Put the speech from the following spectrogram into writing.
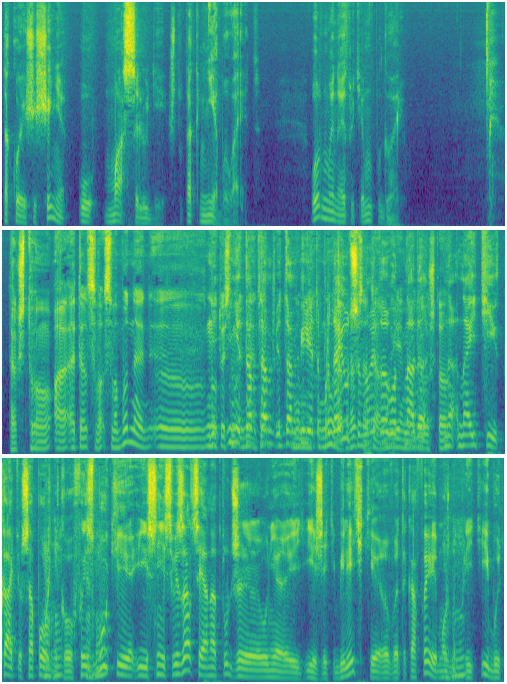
такое ощущение у массы людей, что так не бывает. Вот мы на эту тему поговорим. Так что, а это свободное, э, ну то есть нет, там, это, там, там билеты ну, продаются, да, но это да, вот надо виду, что... на, найти Катю Сапожникову угу, в Фейсбуке угу. и с ней связаться, и она тут же у нее есть эти билетики в это кафе, и можно угу. прийти и будет,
